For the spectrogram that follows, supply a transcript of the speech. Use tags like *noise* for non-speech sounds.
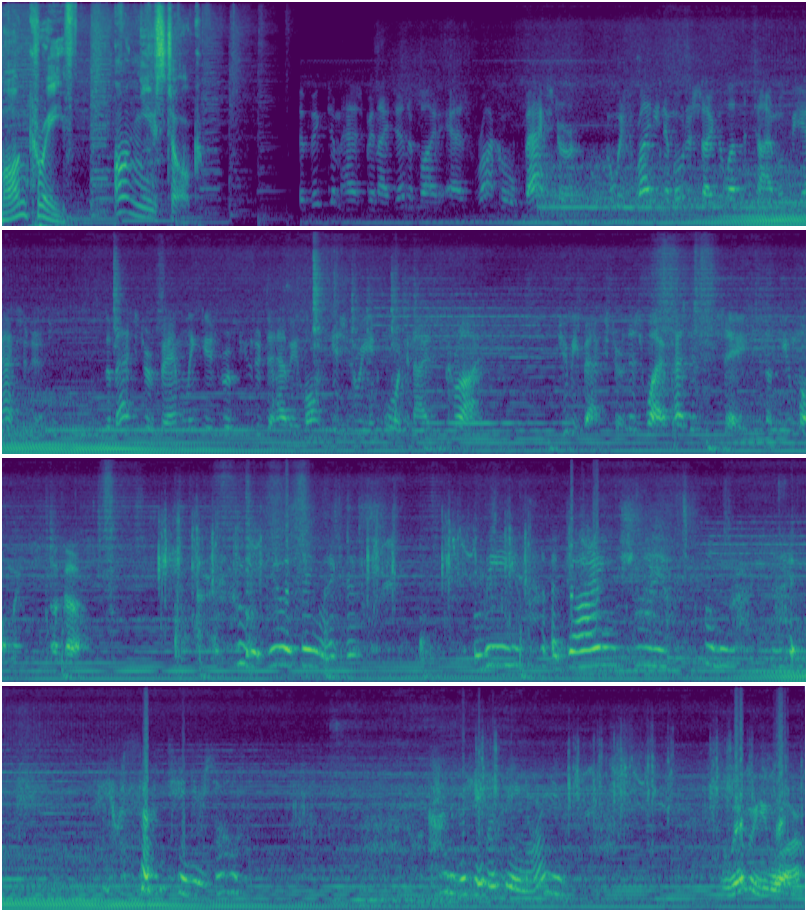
Moncrieff on Newstalk. The victim has been identified as Rocco Baxter, who was riding a motorcycle at the time of the accident. The Baxter family is reputed to have a long history in organized crime. Jimmy Baxter and his wife had this to say a few moments ago. Who would do a thing like this? Leave a dying child on the roadside. He was 17 years old. What kind of a human being are you? Whoever you are,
